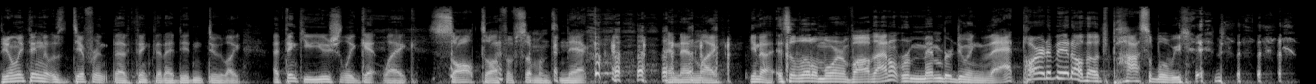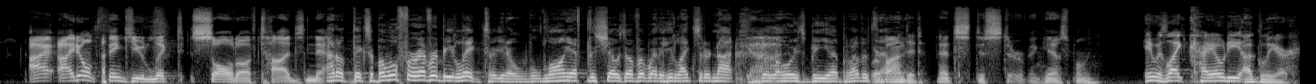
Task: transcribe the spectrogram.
The only thing that was different that I think that I didn't do, like I think you usually get like salt off of someone's neck, and then like you know it's a little more involved. I don't remember doing that part of it, although it's possible we did. I, I don't think you licked salt off Todd's neck. I don't think so, but we'll forever be linked. You know, long after the show's over, whether he likes it or not, we'll always be uh, brothers. We're that way. bonded. That's disturbing. Yes, Pauline. It was like Coyote Uglier.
